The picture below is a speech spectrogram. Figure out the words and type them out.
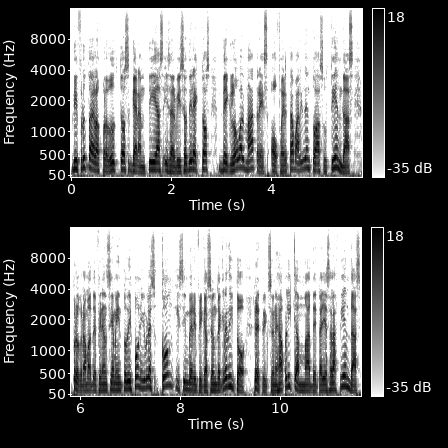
Disfruta de los productos, garantías y servicios directos de Global Matres. Oferta válida en todas sus tiendas. Programas de financiamiento disponibles con y sin verificación de crédito. Restricciones aplican. Más detalles en las tiendas.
